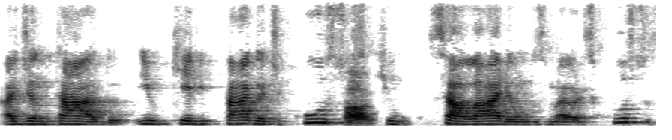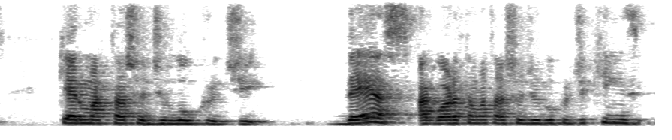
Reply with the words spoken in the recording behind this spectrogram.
adiantado e o que ele paga de custos, ah. que o salário é um dos maiores custos, que era uma taxa de lucro de 10, agora está uma taxa de lucro de 15.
